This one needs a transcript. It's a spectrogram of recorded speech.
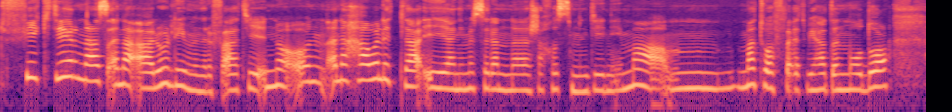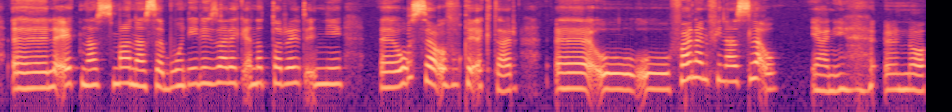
في كتير ناس أنا قالوا لي من رفقاتي إنه أنا حاولت لاقي يعني مثلا شخص من ديني ما ما توفقت بهذا الموضوع آه، لقيت ناس ما ناسبوني لذلك أنا اضطريت إني وسع أفقي أكتر. آه، وفعلا في ناس لقوا يعني إنه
